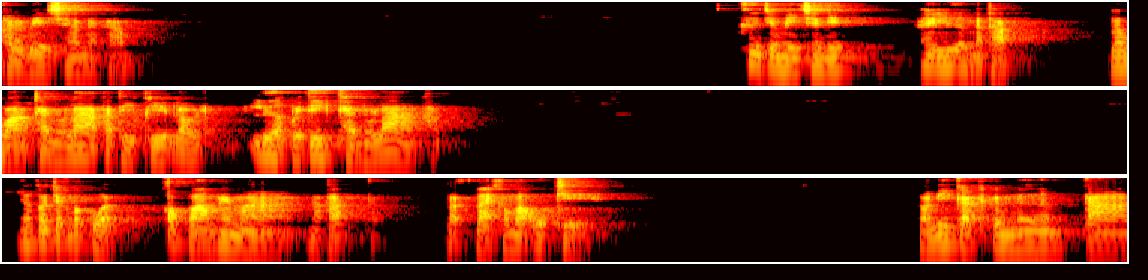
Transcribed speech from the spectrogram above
Calibration นะครับคือจะมีชนิดให้เลือกนะครับ ระหว่าง Canola กับ TP เราเลือกไปที่ Canola ครับ แล้วก็จะปรากฏข้อความให้มานะครับแตะคำว่าโอเค ตอนนี้การดำเนินการ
